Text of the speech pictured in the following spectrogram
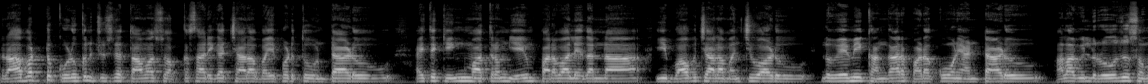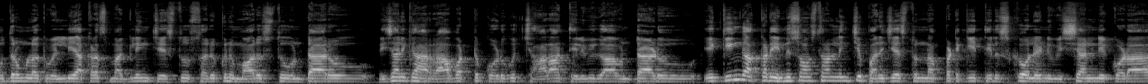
రాబర్ట్ కొడుకును చూసిన థామస్ ఒక్కసారిగా చాలా భయపడుతూ ఉంటాడు. అయితే కింగ్ మాత్రం ఏం పర్వాలేదన్నా ఈ బాబు చాలా మంచివాడు. నువ్వేమీ కంగారు పడకు అని అంటాడు. అలా వీళ్ళు రోజు సముద్రంలోకి వెళ్ళి అక్కడ స్మగ్లింగ్ చేస్తూ సరుకుని మారుస్తూ ఉంటారు. నిజానికి ఆ రాబర్ట్ కొడుకు చాలా తెలివిగా ఉంటాడు. ఈ కింగ్ అక్కడ ఎన్ని సంవత్సరాల నుంచి పనిచేస్తున్నప్పటికీ తెలుసుకోలేని విషయాన్ని కూడా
